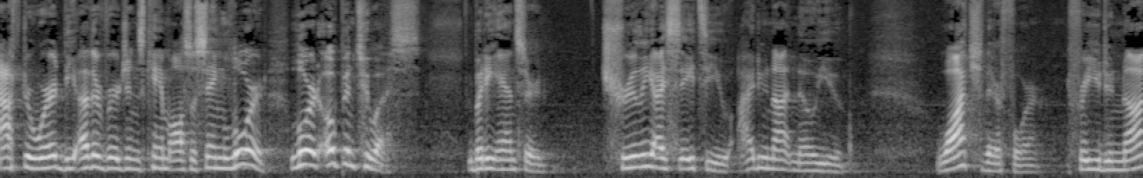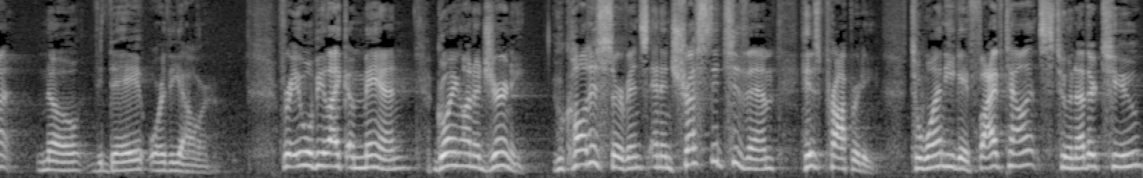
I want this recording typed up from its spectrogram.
Afterward, the other virgins came also, saying, Lord, Lord, open to us. But he answered, Truly I say to you, I do not know you. Watch, therefore, for you do not know the day or the hour. For it will be like a man going on a journey who called his servants and entrusted to them his property. To one he gave five talents, to another two,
